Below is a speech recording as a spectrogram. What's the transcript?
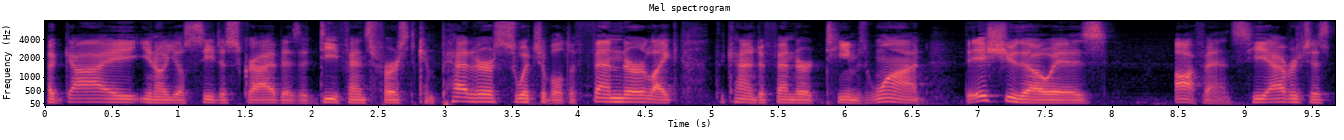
A guy, you know, you'll see described as a defense first competitor, switchable defender, like the kind of defender teams want. The issue though is offense. He averages just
